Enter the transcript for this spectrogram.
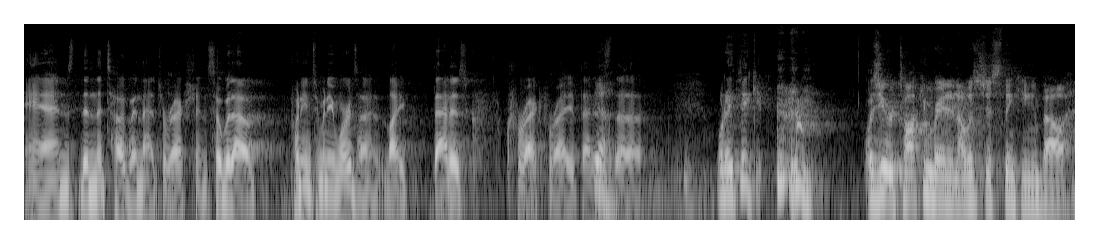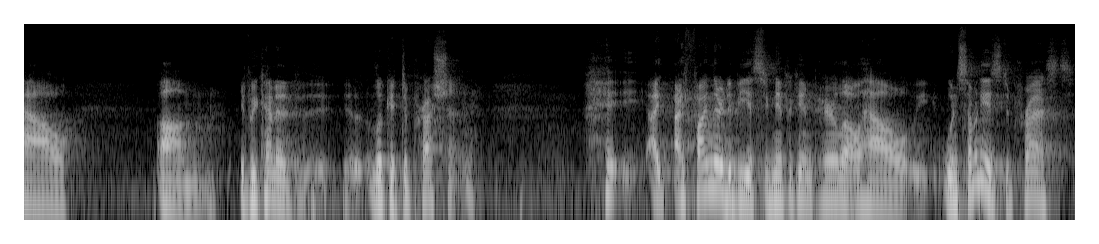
and then the tug in that direction. So without putting too many words on it, like that is correct, right? That is Yeah. the What I think, as you were talking, Brandon, I was just thinking about how, um, if we kind of look at depression, I, I find there to be a significant parallel how when somebody is depressed,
